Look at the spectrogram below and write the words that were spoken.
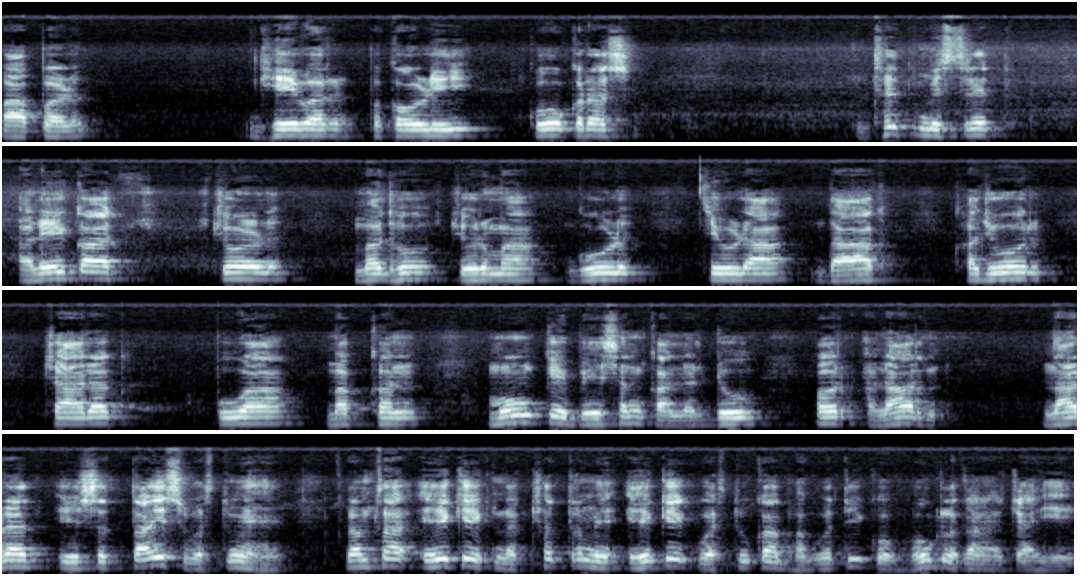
पापड़, घेवर, पकौड़ी, कोकरस धृत मिश्रित, अनेका चूर्ण, मधु, चूरमा, गुड़ चिवड़ा दाख खजूर, चारक, पुआ, मक्खन, मूंग के बेसन का लड्डू और अनार, नारद, ये सत्ताईस वस्तुएँ हैं। क्रमशः एक एक नक्षत्र में एक एक वस्तु का भगवती को भोग लगाना चाहिए।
